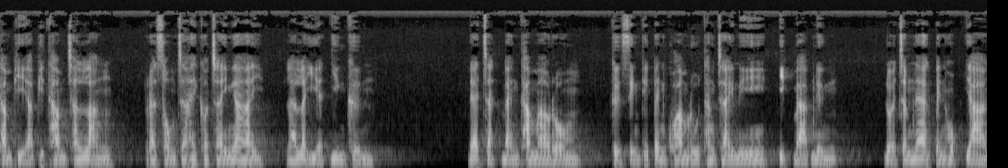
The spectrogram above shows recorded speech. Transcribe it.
คำพีอภิธรรมชั้นหลัง ประสงค์จะให้เข้าใจง่ายและละเอียดยิ่งขึ้น ได้จัดแบ่งธรรมารมณ์ คือสิ่งที่เป็นความรู้ทางใจนี้อีกแบบหนึ่ง โดยจำแนกเป็นหกอย่าง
